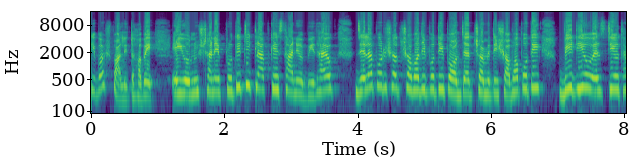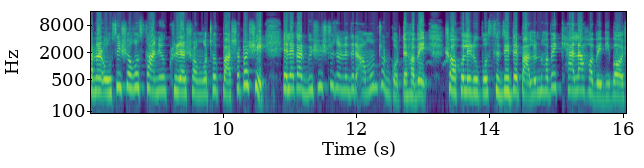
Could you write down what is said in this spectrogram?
দিবস পালিত হবে। এই অনুষ্ঠানে প্রতিটি ক্লাবকে স্থানীয় বিধায়ক, জেলা পরিষদ সভাধিপতি, পঞ্চায়েত সমিতির সভাপতি, বিডিও, এসডিও, থানার ওসি সহ স্থানীয় ক্রীড়া সংগঠক, পাশাপাশি এলাকার বিশিষ্টজনদের আমন্ত্রণ করতে হবে। সকলের উপস্থিতিতে পালন হবে, খেলা হবে দিবস।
